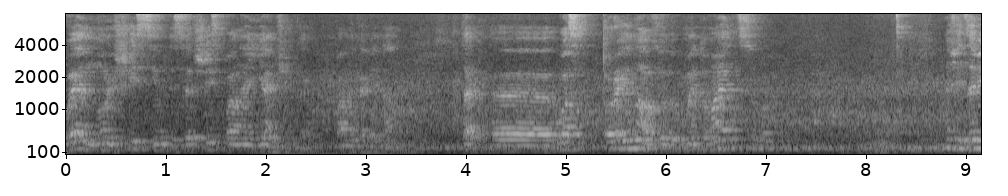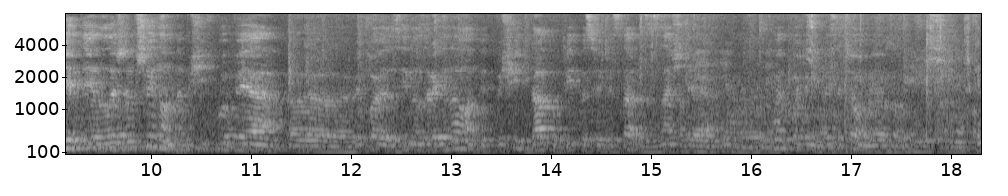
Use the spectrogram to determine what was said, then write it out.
В0676 пана Янченка, пане капітан. Так, е, вас оригінал цього документу маєте з собою? Значить, завірте її належним чином, напишіть копія е, згідно з оригіналом, підпишіть дату, підпис і підстави, зазначте е, документ, потім після цього ми його ручку.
